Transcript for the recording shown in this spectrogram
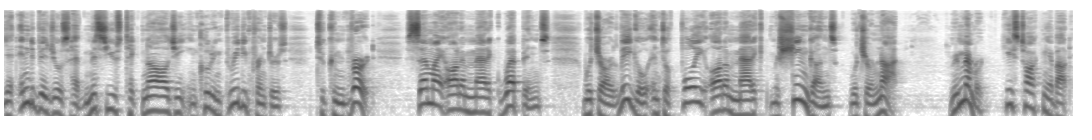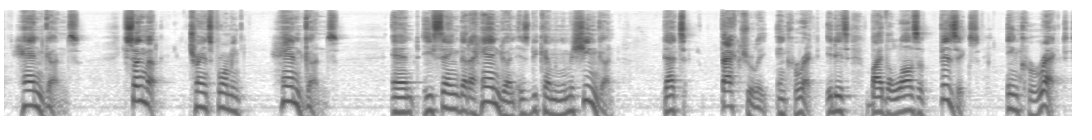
yet individuals have misused technology, including 3D printers, to convert semi automatic weapons, which are legal, into fully automatic machine guns, which are not. Remember, he's talking about handguns. He's talking about transforming handguns. And he's saying that a handgun is becoming a machine gun. That's factually incorrect. It is, by the laws of physics, incorrect.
